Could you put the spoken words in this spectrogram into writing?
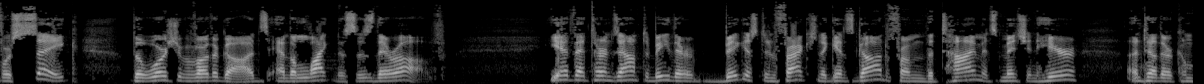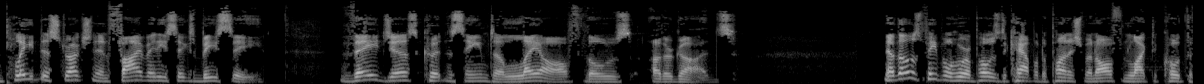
forsake the worship of other gods and the likenesses thereof. Yet that turns out to be their biggest infraction against God from the time it's mentioned here until their complete destruction in 586 BC. They just couldn't seem to lay off those other gods. Now, those people who are opposed to capital punishment often like to quote the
